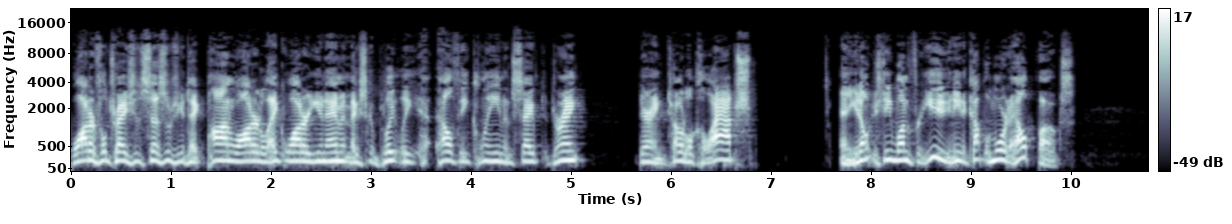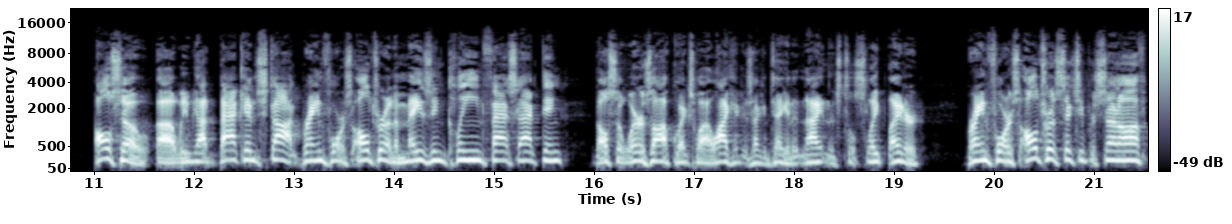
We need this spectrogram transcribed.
water filtration systems. You can take pond water, lake water, you name it, makes it completely healthy, clean, and safe to drink during total collapse. And you don't just need one for you, you need a couple more to help folks. Also, uh, we've got back in stock Brain Force Ultra, an amazing, clean, fast acting. It also wears off quick, so I like it because I can take it at night and then still sleep later. Brain Force Ultra, 60% off.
